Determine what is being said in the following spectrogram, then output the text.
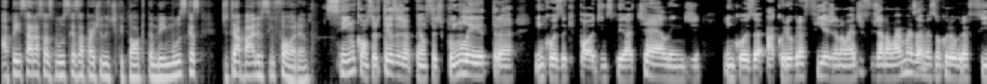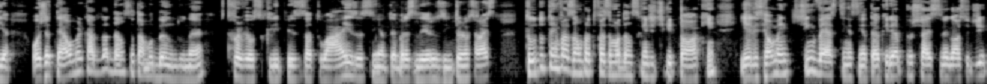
a pensar nas suas músicas a partir do TikTok também, músicas de trabalho assim fora. Sim, com certeza. Já pensa, tipo, em letra, em coisa que pode inspirar challenge, em coisa. A coreografia já não é, já não é mais a mesma coreografia. Hoje até o mercado da dança tá mudando, né? Se tu for ver os clipes atuais, assim, até brasileiros e internacionais, tudo tem vazão pra tu fazer uma dancinha de TikTok. E eles realmente te investem, assim. Até eu queria puxar esse negócio de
